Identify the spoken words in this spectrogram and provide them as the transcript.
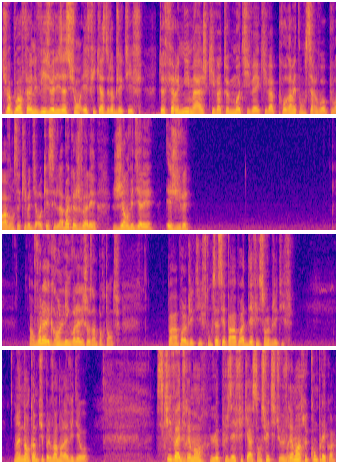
tu vas pouvoir faire une visualisation efficace de l'objectif, te faire une image qui va te motiver, qui va programmer ton cerveau pour avancer, qui va dire ok c'est là-bas que je veux aller, j'ai envie d'y aller et j'y vais. Alors voilà les grandes lignes, voilà les choses importantes par rapport à l'objectif. Donc ça c'est par rapport à la définition de l'objectif. Maintenant, comme tu peux le voir dans la vidéo, ce qui va être vraiment le plus efficace, ensuite si tu veux vraiment un truc complet quoi,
